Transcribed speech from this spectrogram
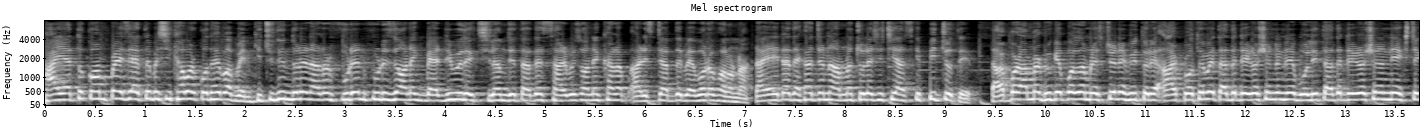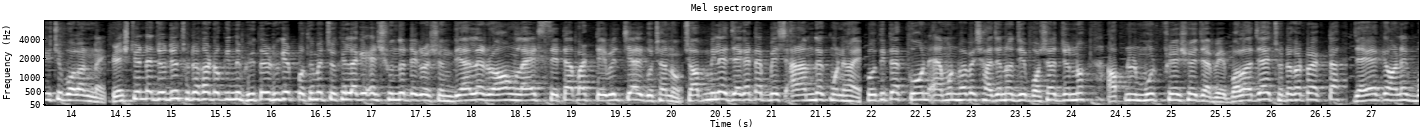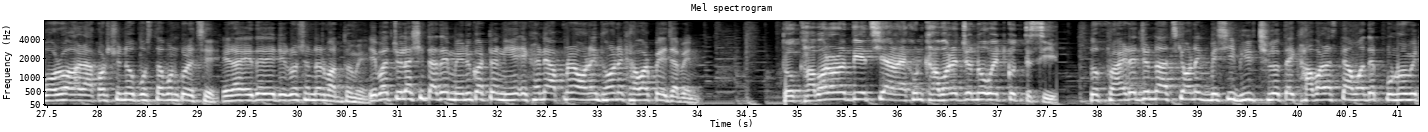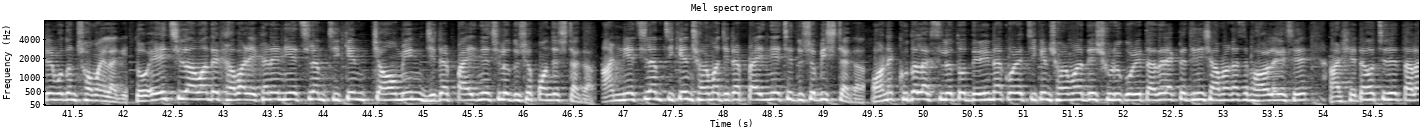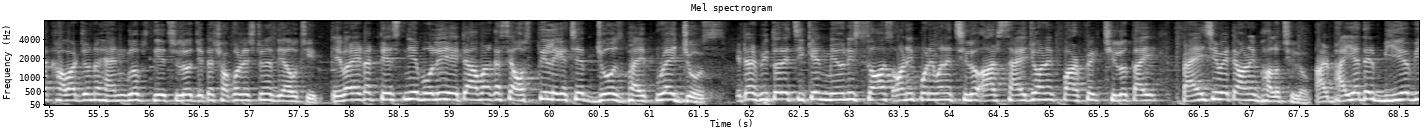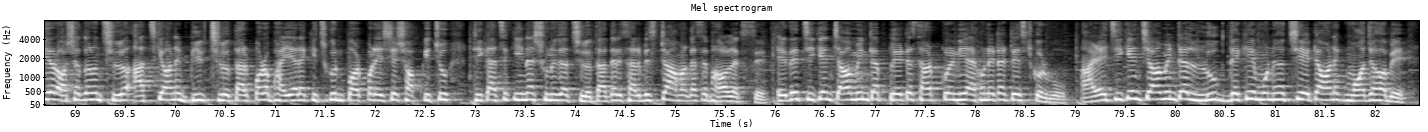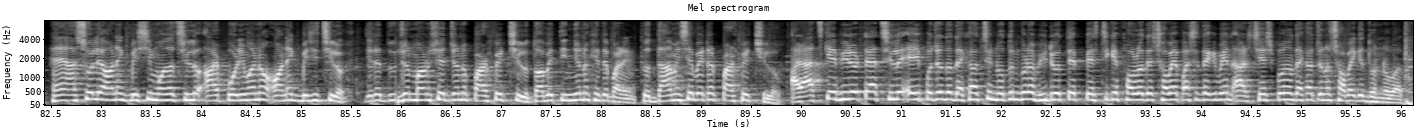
ভাই, এত কম প্রাইসে এত বেশি খাবার কোথায় পাবেন? কিছুদিন ধরে নাটোর ফুড অ্যান্ড ফুডিজে অনেক ব্যাড রিভিউ দেখছিলাম যে তাদের সার্ভিস অনেক খারাপ আর স্টাফদের ব্যবহারও ভালো না। তাই এটা দেখার জন্য আমরা চলে এসেছি আজকে পিচ্চোতে তারপর আমরা ঢুকে পড়লাম রেস্টুরেন্টের ভিতরে। আর প্রথমে তাদের ডেকোরেশনটা নিয়ে বলি, তাদের ডেকোরেশন নিয়ে এক্সট্রা কিছু বলার নাই। রেস্টুরেন্টটা যদিও ছোটখাটো, কিন্তু ভিতরে ঢুকে প্রথমে চোখে লাগে এর সুন্দর ডেকোরেশন দেয়ালে রং লাইট সেট আপ আর টেবিল চেয়ার গোছানো। সব মিলে জায়গাটা বেশ আরামদায়ক মনে হয়। প্রতিটা কোণ এমন ভাবে সাজানো যে বসার জন্য আপনার মুড ফ্রেশ হয়ে যাবে। বলা যায় ছোটখাটো একটা জায়গাকে অনেক বড় আর আকর্ষণীয় উপস্থাপন করেছে। এরা এদের এই ডেকোরেশনটার মাধ্যমে। এবার চলে আসি তাদের মেনু কার্ডটা নিয়ে, এখানে আপনারা অনেক ধরনের খাবার পেয়ে যাবেন। তো খাবার অর্ডার দিয়েছি আর এখন খাবারের জন্য ওয়েট করতেছি। তো ফ্রাইডের জন্য আজকে অনেক বেশি ভিড় ছিল, তাই খাবার আসতে আমাদের পনেরো মিনিটের মতন সময় লাগে। তো এই ছিল আমাদের খাবার, এখানে নিয়েছিলাম চিকেন চাউমিন, যেটার প্রাইস নিয়েছিল দুশো পঞ্চাশ টাকা। আর নিয়েছিলাম চিকেন শর্মা, যেটার প্রাইস নিয়েছে দুশো বিশ টাকা। অনেক ক্ষুধা লাগছিল, তো দেরি না করে চিকেন শর্মা দিয়ে শুরু করি। তাদের একটা জিনিস আমার কাছে ভালো লেগেছে, আর সেটা হচ্ছে যে তারা খাওয়ার জন্য হ্যান্ড গ্লোভস দিয়েছিল, যেটা সকল রেস্টুরেন্টে দেওয়া উচিত। এবার এটা টেস্ট নিয়ে বলি, এটা আমার কাছে অস্থির লেগেছে জোস ভাই, পুরাই জোস এটার ভিতরে চিকেন মেয়নিজ সস অনেক পরিমাণে ছিল, আর সাইজও অনেক পারফেক্ট ছিল, তাই প্রাইস হিসেবে এটা অনেক ভালো ছিল। আর ভাইয়াদের বিহেভিয়ার অসাধারণ ছিল, আজকে অনেক ভিড় ছিল। তারপরও ভাইয়ারা কিছুক্ষণ পর পর এসে সবকিছু ঠিক আছে কিনা শুনে যাচ্ছিল। তাদের সার্ভিসটা আমার কাছে ভালো লাগছে। এদের চিকেন চাউমিনটা প্লেটে সার্ভ করে নিয়ে এখন এটা টেস্ট করব। আর এই চিকেন চাউমিনটার লুক দেখে মনে হচ্ছে এটা অনেক মজা হবে। হ্যাঁ আসলে অনেক বেশি মজা ছিল আর পরিমাণও অনেক বেশি ছিল। যেটা দুজন মানুষের জন্য পারফেক্ট ছিল, তবে তিনজনও খেতে পারেন। তো দাম হিসেবে এটা পারফেক্ট ছিল। আর আজকের ভিডিওটা ছিল এই পর্যন্ত। দেখা হচ্ছে নতুন কোনো ভিডিওতে। পেজটিকে ফলো দিয়ে সবাই পাশে থাকবেন। আর শেষ পর্যন্ত দেখার জন্য সবাইকে ধন্যবাদ।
